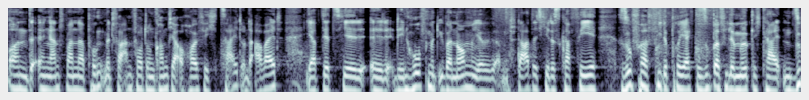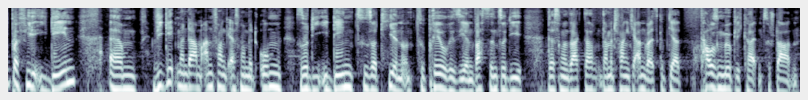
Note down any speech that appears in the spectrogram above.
Und ein ganz spannender Punkt mit Verantwortung kommt ja auch häufig Zeit und Arbeit. Ihr habt jetzt hier äh, den Hof mit übernommen, ihr startet hier das Café, super viele Projekte, super viele Möglichkeiten, super viele Ideen. Ähm, wie geht man da am Anfang erstmal mit um, so die Ideen zu sortieren und zu priorisieren? Was sind so die, dass man sagt, da, damit fange ich an, weil es gibt ja tausend Möglichkeiten zu starten.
